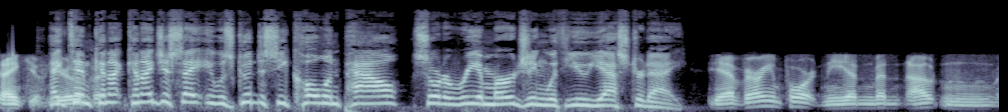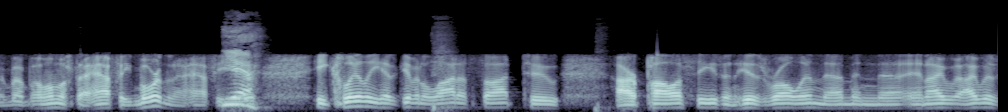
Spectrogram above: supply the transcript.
Thank you. Hey You're Tim, can I can I just say it was good to see Colin Powell sort of reemerging with you yesterday. Yeah, very important. He hadn't been out in almost a half a more than a half a year. Yeah. He clearly has given a lot of thought to our policies and his role in them, and uh, and I, I was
